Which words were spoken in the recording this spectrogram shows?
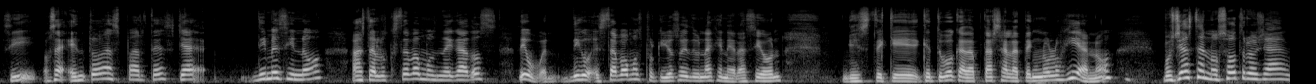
¿Sí? O sea, en todas partes ya dime si no, hasta los que estábamos negados, digo, bueno, digo, estábamos porque yo soy de una generación este que, que tuvo que adaptarse a la tecnología, ¿no? Pues ya está nosotros, ya,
